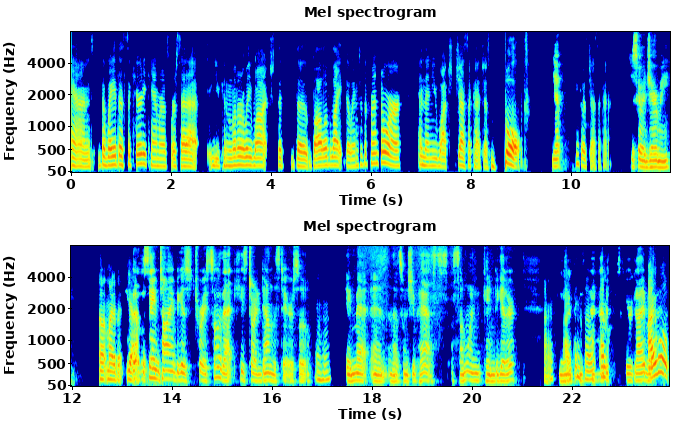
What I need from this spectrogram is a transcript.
And the way the security cameras were set up, you can literally watch the, the ball of light go into the front door, and then you watch Jessica just bolt. Yep. I think it was Jessica. just go to Jeremy. Oh, it might have been. Yeah. But at the same time, because Troy saw that, he started down the stairs. So mm-hmm. they met, and, and that's when she passed. Someone came to get her. I, I think so. And your guy, but... I will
